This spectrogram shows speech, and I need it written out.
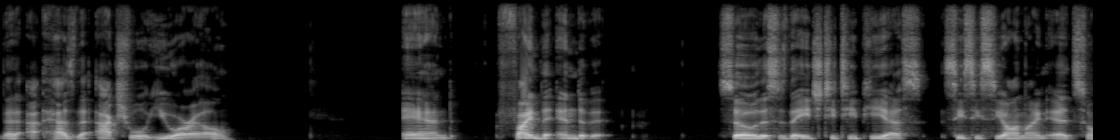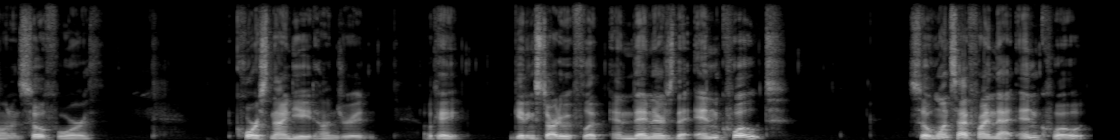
that has the actual URL and find the end of it. So this is the HTTPS CCC Online Ed so on and so forth course 9800 okay getting started with flip and then there's the end quote. So once I find that end quote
